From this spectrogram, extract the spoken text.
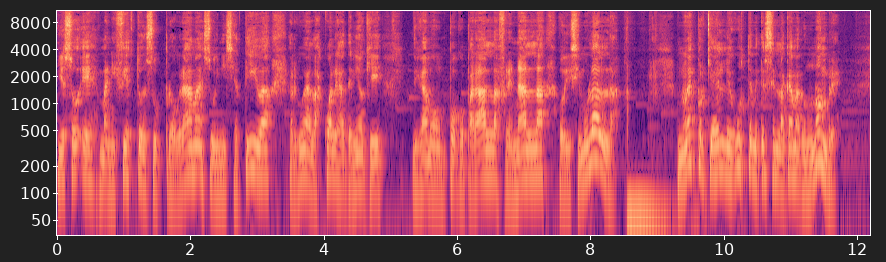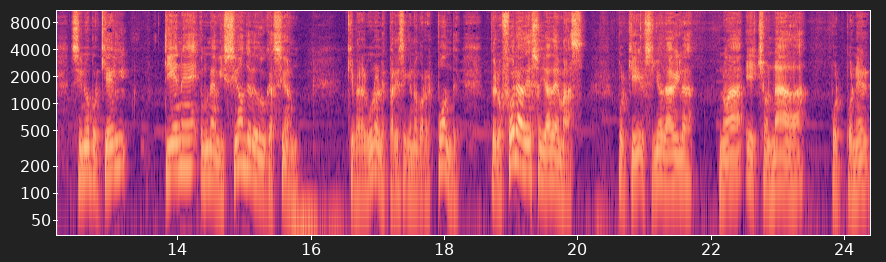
y eso es manifiesto en sus programas, en sus iniciativas, algunas de las cuales ha tenido que, digamos, un poco pararla, frenarla o disimularla. No es porque a él le guste meterse en la cama con un hombre, sino porque él tiene una visión de la educación que para algunos les parece que no corresponde. Pero fuera de eso y además, porque el señor Ávila no ha hecho nada por poner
